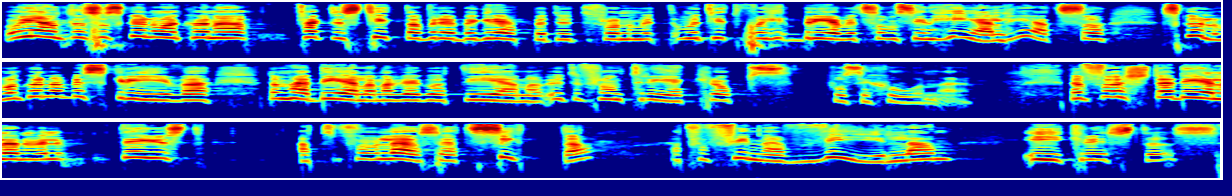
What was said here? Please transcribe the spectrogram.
Och egentligen så skulle man kunna faktiskt titta på det begreppet utifrån, om vi tittar på brevet som sin helhet, så skulle man kunna beskriva de här delarna vi har gått igenom utifrån tre kroppspositioner. Den första delen det är just att få lära sig att sitta, att få finna vilan i Kristus.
